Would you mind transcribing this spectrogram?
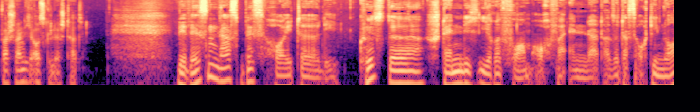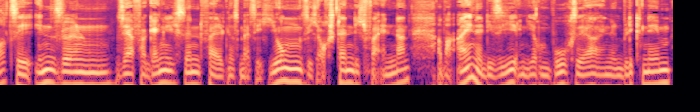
wahrscheinlich ausgelöscht hat. Wir wissen, dass bis heute die Küste ständig ihre Form auch verändert. Also dass auch die Nordseeinseln sehr vergänglich sind, verhältnismäßig jung, sich auch ständig verändern. Aber eine, die Sie in Ihrem Buch sehr in den Blick nehmen,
